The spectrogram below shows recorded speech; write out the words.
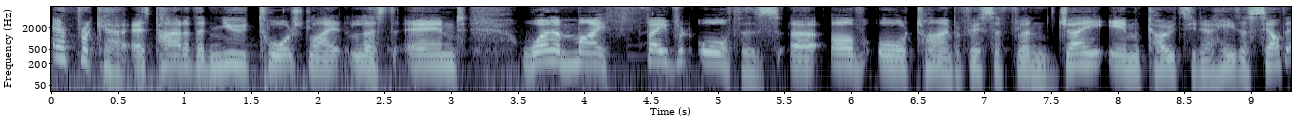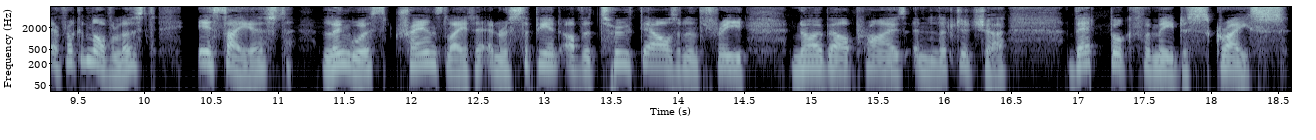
Africa as part of the new Torchlight list, and one of my favourite authors uh, of all time, Professor Flynn, J.M. Coetzee. Now, he's a South African novelist, essayist, linguist, translator, and recipient of the 2003 Nobel Prize in Literature. That book for me, Disgrace,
